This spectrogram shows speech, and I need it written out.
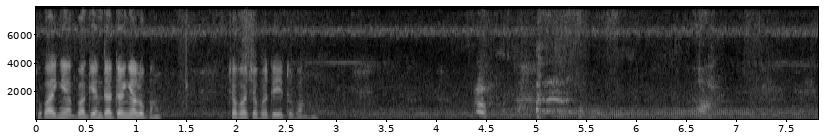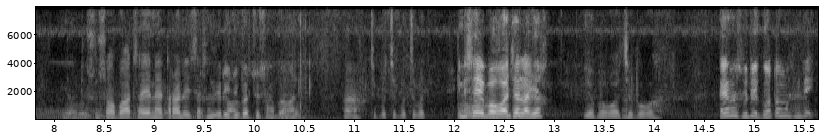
Itu kayaknya bagian dadanya loh, Bang. Coba coba di itu, Bang. Ya Allah, susah banget saya netralisir sendiri juga susah banget. Hah? Cepet, cepet, cepet. Ini saya bawa aja lah ya. Ya bawa aja bawa. Eh Mas Budi, gotong Mas Budi.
